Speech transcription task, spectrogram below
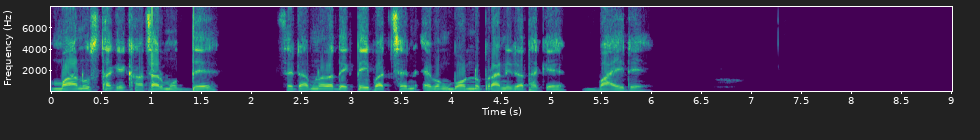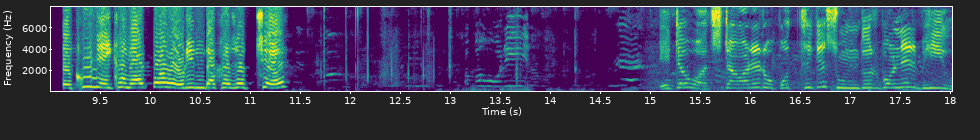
মানুষ থাকে খাঁচার মধ্যে, সেটা আপনারা দেখতেই পাচ্ছেন এবং বন্য প্রাণীরা থাকে বাইরে। দেখুন, এখানে একটা হরিণ দেখা যাচ্ছে। এটা ওয়াচ টাওয়ারের ওপর থেকে সুন্দরবনের ভিউ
